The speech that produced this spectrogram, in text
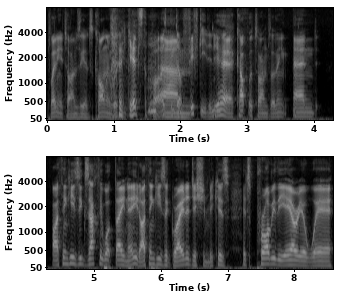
plenty of times against Collingwood. Gets the prize. Picked up Um, 50, didn't he? Yeah, a couple of times I think, and I think he's exactly what they need. I think he's a great addition because it's probably the area where,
